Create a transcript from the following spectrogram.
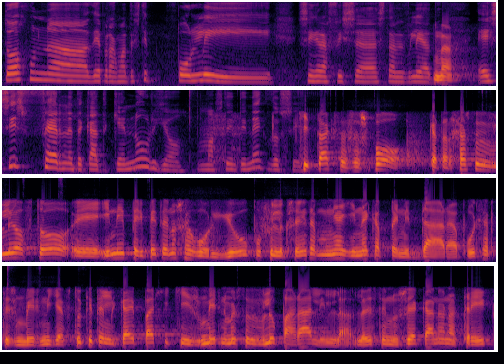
το έχουν ε, διαπραγματευτεί πολλοί συγγραφείς ε, στα βιβλία του. Ναι. Εσείς φέρνετε κάτι καινούριο με αυτή την έκδοση; Κοιτάξτε, θα σας πω. Καταρχάς το βιβλίο αυτό ε, είναι η περιπέτεια ενός αγοριού που φιλοξενείται από μια γυναίκα πενηντάρα που ήρθε από τη Σμύρνη. Γι' αυτό και τελικά υπάρχει και η Σμύρνη μέσα στο βιβλίο παράλληλα. Δηλαδή στην ουσία κάνω ένα τρικ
